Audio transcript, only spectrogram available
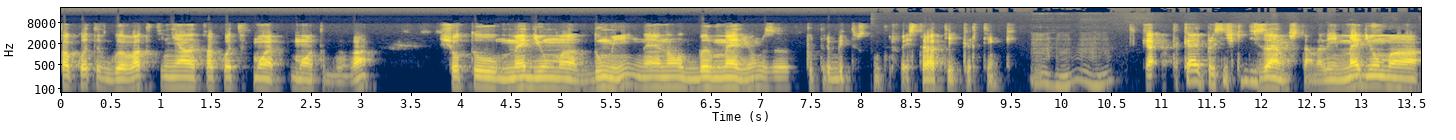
това, което е в главата ти няма е това, което е в моя, моята глава, защото медиума думи не е много добър медиум за потребителство интерфейс. Трябва ти и картинки. Mm-hmm. Така, така и при всички дизайн неща. Нали? Медиума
